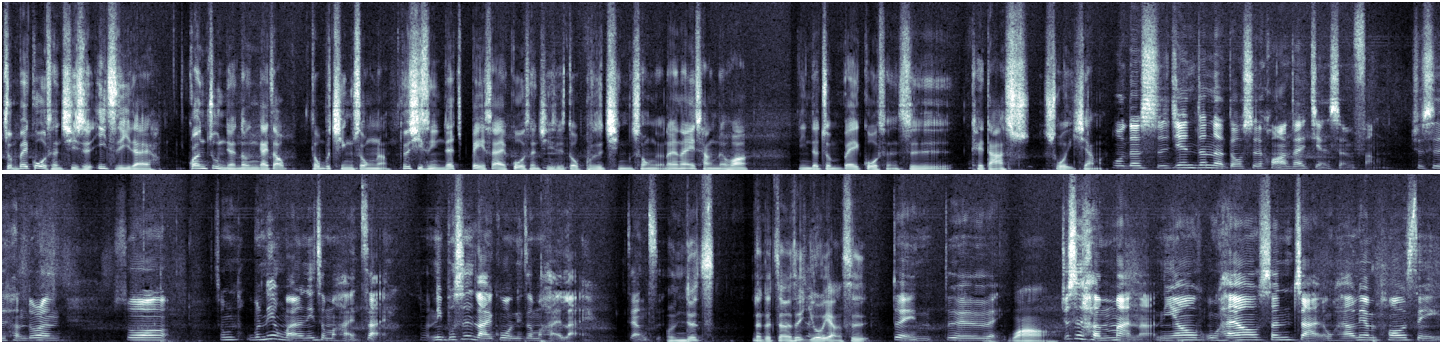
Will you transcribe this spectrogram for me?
准备过程，其实一直以来关注你的人都应该知道都不轻松了。就其实你在备赛的过程，其实都不是轻松的。那那一场的话，你的准备过程是可以大家说说一下吗？我的时间真的都是花在健身房，就是很多人说，怎么我练完了你怎么还在？你不是来过，你怎么还来？这样子，哦，你就那个真的是有氧是对对对对，哇哦，就是很满啊！你要我还要伸展，我还要练 posing，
